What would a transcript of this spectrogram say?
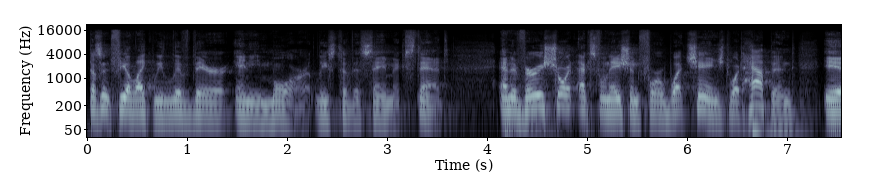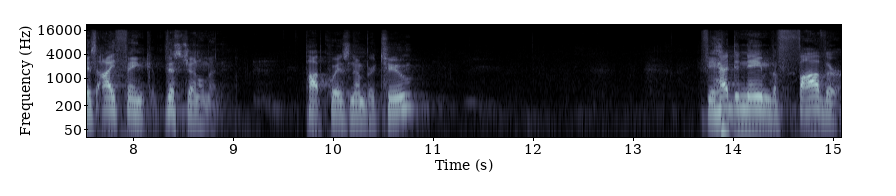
doesn't feel like we live there anymore, at least to the same extent. And a very short explanation for what changed, what happened, is I think this gentleman. Pop quiz number two. If you had to name the father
